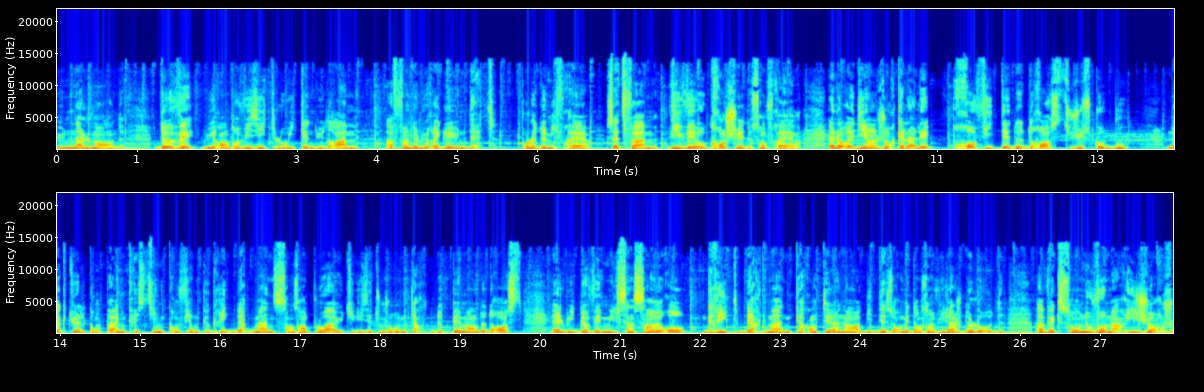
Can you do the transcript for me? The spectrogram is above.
une Allemande, devait lui rendre visite le week-end du drame, afin de lui régler une dette. Pour le demi-frère, cette femme vivait au crochet de son frère. Elle aurait dit un jour qu'elle allait profiter de Drost jusqu'au bout. L'actuelle compagne, Christine, confirme que Grit Bergman, sans emploi, utilisait toujours une carte de paiement de Drost. Elle lui devait 1500 euros. Grit Bergman, 41 ans, habite désormais dans un village de l'Aude avec son nouveau mari, Georges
